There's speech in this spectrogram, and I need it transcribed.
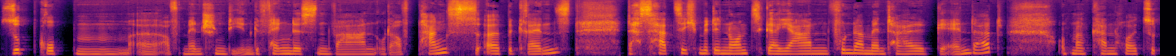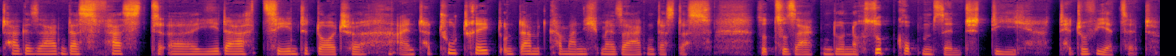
Subgruppen, äh, auf Menschen, die in Gefängnissen waren oder auf Punks äh, begrenzt. Das hat sich mit den 90er Jahren fundamental geändert. Und man kann heutzutage sagen, dass fast äh, jeder zehnte Deutsche ein Tattoo trägt. Und damit kann man nicht mehr sagen, dass das sozusagen nur noch Subgruppen sind, die tätowiert sind.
